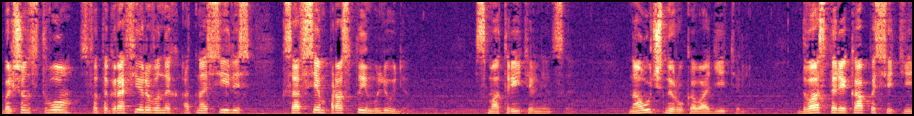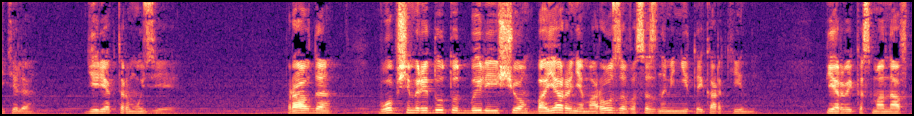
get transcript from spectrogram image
большинство сфотографированных относились к совсем простым людям. Смотрительницы, научный руководитель, два старика-посетителя, директор музея. Правда, в общем ряду тут были еще боярыня Морозова со знаменитой картины, первый космонавт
